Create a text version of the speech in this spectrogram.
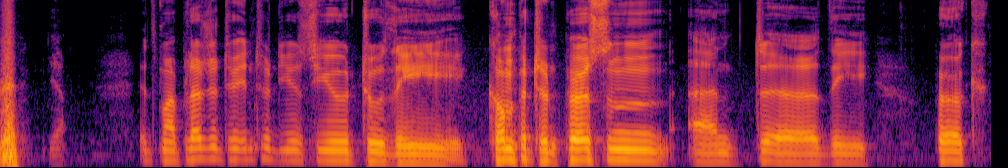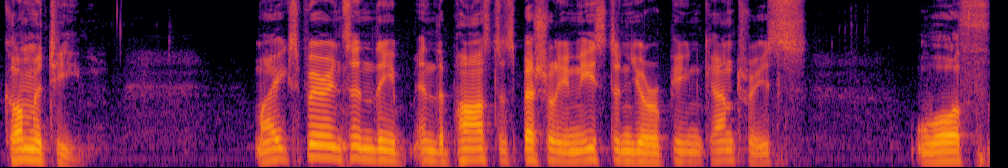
yeah. yeah. It's my pleasure to introduce you to the competent person and uh, the PERC committee. My experience in the in the past, especially in Eastern European countries, was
